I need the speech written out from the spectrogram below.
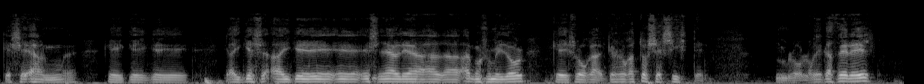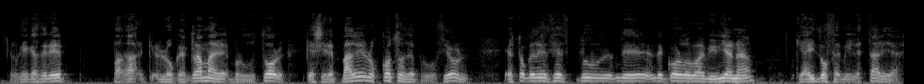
que sean. Que, que, hay que hay que eh, enseñarle al consumidor que esos, que esos gastos existen. Lo, lo que hay que hacer es lo que hay que hacer es pagar lo que clama el productor, que se le paguen los costos de producción esto que dices tú de, Córdoba, Viviana, que hay 12.000 hectáreas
